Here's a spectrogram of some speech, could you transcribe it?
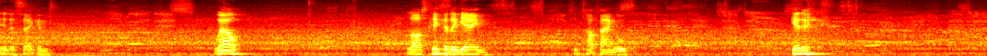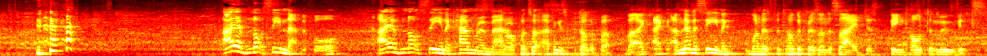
in a second. Well, last kick of the game. It's a tough angle. Get it? I have not seen that before. I have not seen a cameraman or a photo I think it's a photographer, but I, have never seen a, one of the photographers on the side just being told to move it.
